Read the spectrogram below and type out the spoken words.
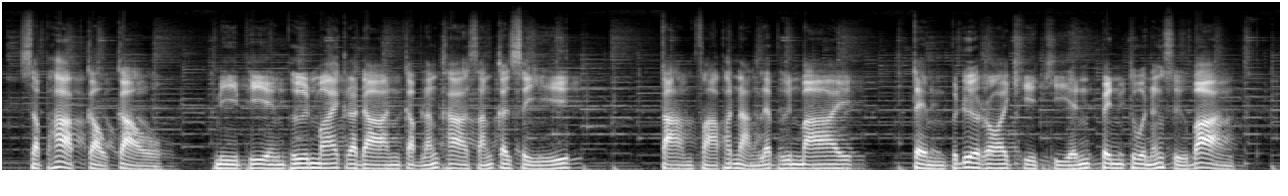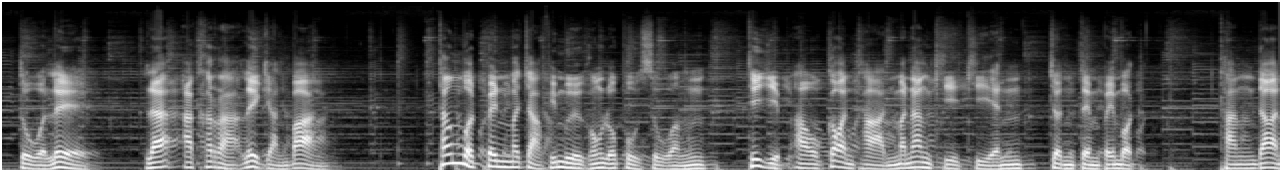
ๆ สภาพเก่าๆ มีเพียงพื้นไม้กระดานกับหลังคาสังกะสี ตามฝาผนังและพื้นไม้ เต็มไปด้วยรอยขีดเขียนเป็นตัวหนังสือบ้าง ตัวเลข และอักขระเลขยันบ้าง ทั้งหมดเป็นมาจากฝีมือของหลวงปู่สวงที่หยิบเอาก้อนถ่านมานั่งขีดเขียน จนเต็มไปหมด ทั้งด้าน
